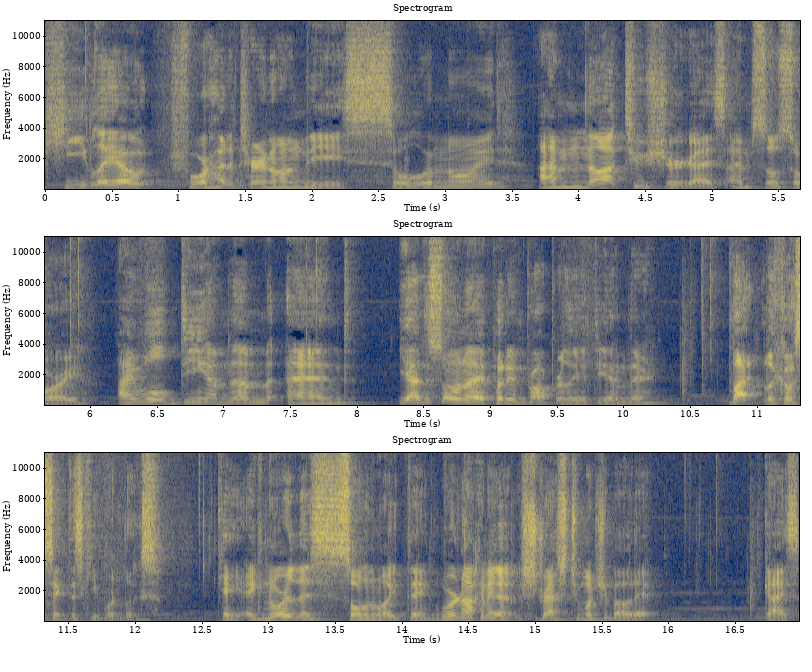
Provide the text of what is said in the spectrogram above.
key layout for how to turn on the solenoid. I'm not too sure, guys. I'm so sorry. I will DM them and yeah, the solenoid I put in properly at the end there. But look how sick this keyboard looks. Okay, ignore this solenoid thing. We're not gonna stress too much about it. Guys,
